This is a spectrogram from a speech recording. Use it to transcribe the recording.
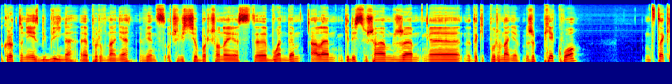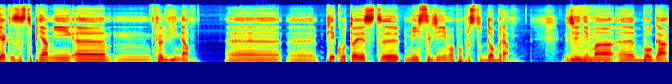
Akurat to nie jest biblijne e, porównanie, więc oczywiście obarczone jest e, błędem, ale kiedyś słyszałem, że e, takie porównanie, że piekło to tak jak ze stopniami mm, Kelvina. Piekło to jest miejsce, gdzie nie ma po prostu dobra, gdzie mm. nie ma Boga,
